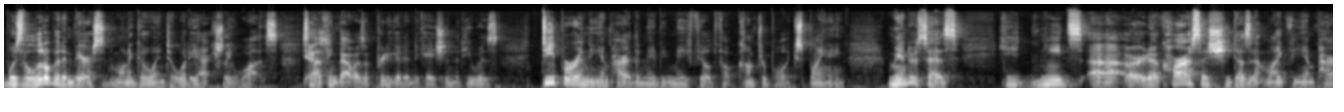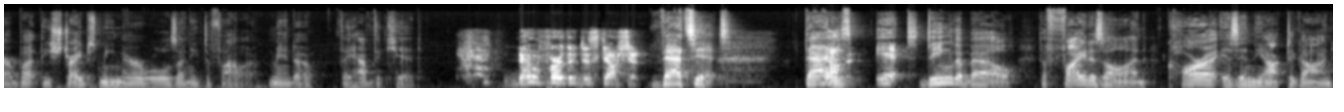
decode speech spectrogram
was a little bit embarrassed, didn't want to go into what he actually was. So yes. I think that was a pretty good indication that he was deeper in the Empire than maybe Mayfield felt comfortable explaining. Mando says he needs, uh, or no, Cara says she doesn't like the Empire, but these stripes mean there are rules I need to follow. Mando, they have the kid. no further discussion. That's it. That no. is it. Ding the bell. The fight is on. Cara is in the octagon.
